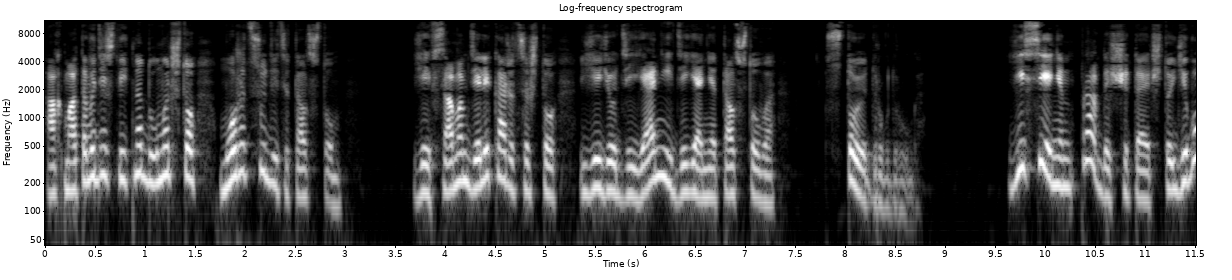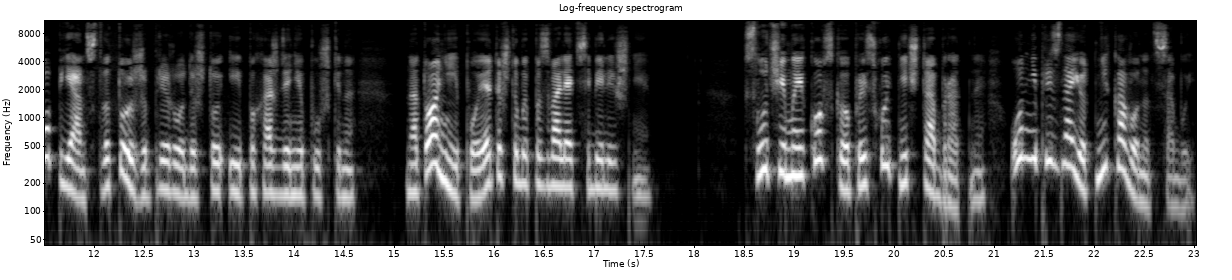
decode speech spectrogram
Ахматова действительно думает, что может судить о Толстом. Ей в самом деле кажется, что ее деяния и деяния Толстого стоят друг друга. Есенин правда считает, что его пьянство той же природы, что и похождение Пушкина. На то они и поэты, чтобы позволять себе лишнее. В случае Маяковского происходит нечто обратное. Он не признает никого над собой,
